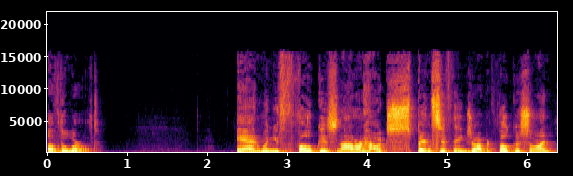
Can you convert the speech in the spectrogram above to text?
of the world. And when you focus not on how expensive things are, but focus on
